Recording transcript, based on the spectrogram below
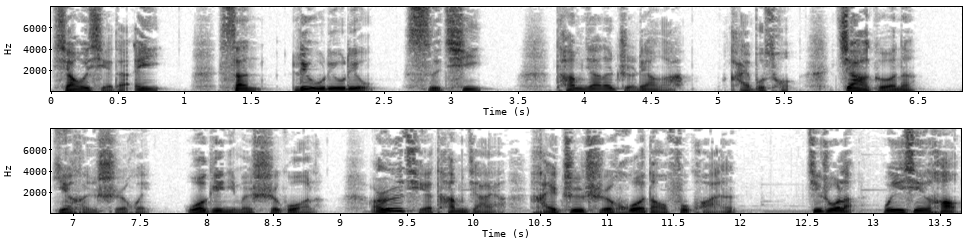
小写的 A 三六六六四七，他们家的质量啊还不错，价格呢也很实惠，我给你们试过了，而且他们家呀还支持货到付款。记住了，微信号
